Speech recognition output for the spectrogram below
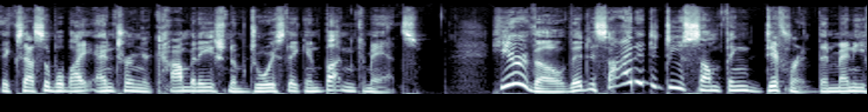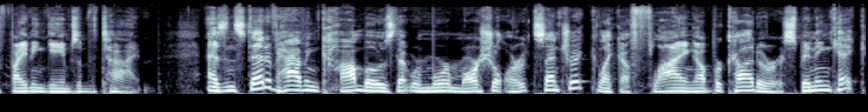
accessible by entering a combination of joystick and button commands. Here, though, they decided to do something different than many fighting games of the time as instead of having combos that were more martial arts centric, like a flying uppercut or a spinning kick,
